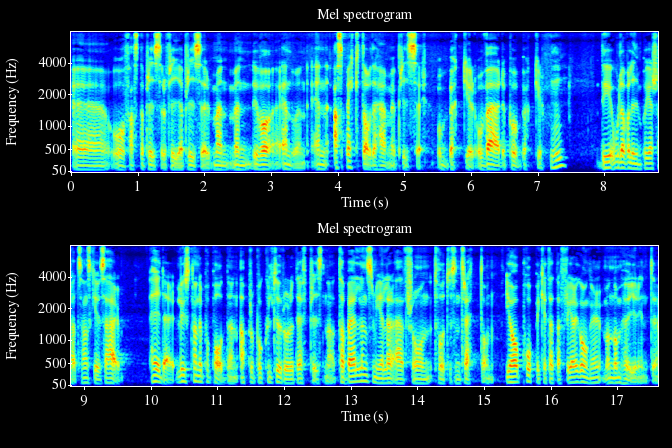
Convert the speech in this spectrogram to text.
eh, och fasta priser och fria priser. Men, men det var ändå en, en aspekt av det här med priser och böcker och värde på böcker. Det är Ola Wallin på Ersatz. Han skriver så här. Hej där, lyssnade på podden apropå Kulturrådet F-priserna. Tabellen som gäller är från 2013. Jag har påpekat detta flera gånger, men de höjer inte.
